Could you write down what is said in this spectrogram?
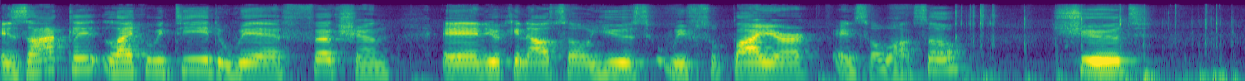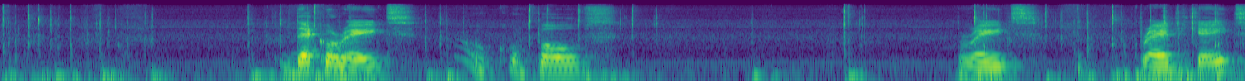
exactly like we did with function and you can also use with supplier and so on. So should decorate or compose rate predicate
